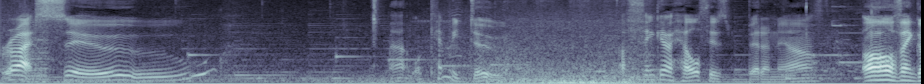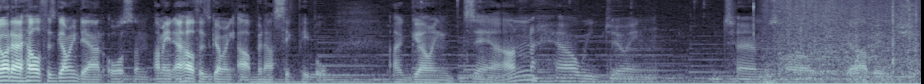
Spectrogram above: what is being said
Right, so uh, what can we do? I think our health is better now. Oh, thank God our health is going down. Awesome. I mean, our health is going up and our sick people are going down. How are we doing in terms of garbage?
